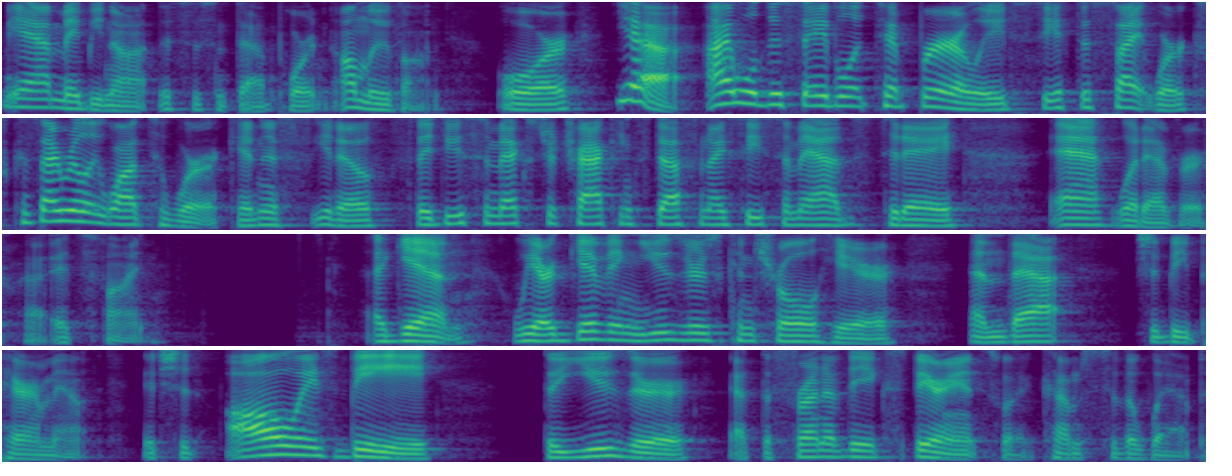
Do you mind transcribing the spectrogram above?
yeah, maybe not. This isn't that important. I'll move on. Or, yeah, I will disable it temporarily to see if the site works because I really want to work. And if, you know, if they do some extra tracking stuff and I see some ads today, eh, whatever. Uh, it's fine. Again, we are giving users control here, and that should be paramount. It should always be the user at the front of the experience when it comes to the web.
